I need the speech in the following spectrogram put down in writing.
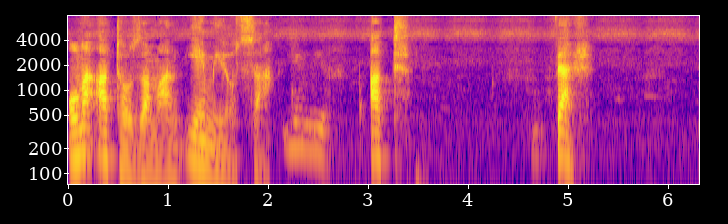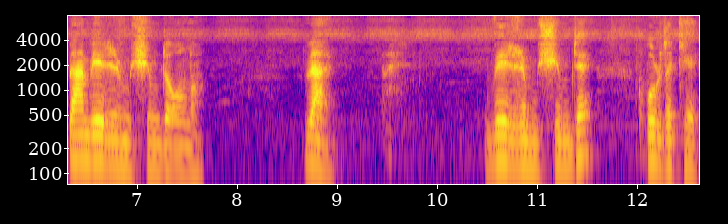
Ona at o zaman yemiyorsa. Yemiyor. At. Ver. Ben veririm şimdi onu. Ver. Veririm şimdi. Buradaki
